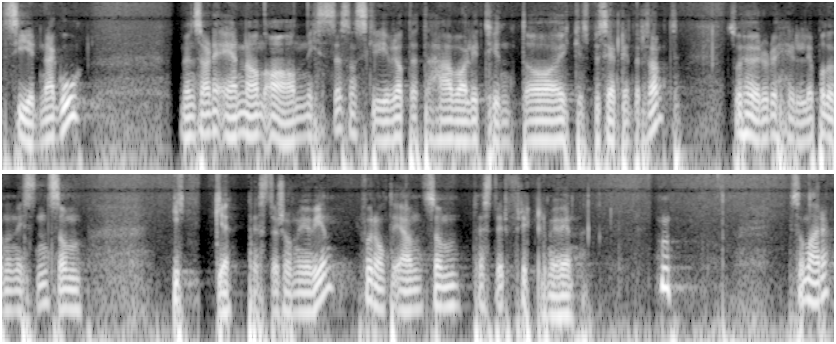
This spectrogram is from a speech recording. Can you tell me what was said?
sier den er god, men så er det en eller annen nisse som skriver at dette her var litt tynt og ikke spesielt interessant, så hører du heller på denne nissen som ikke tester så mye vin, forhold til en som tester fryktelig mye vin. Hm. Sånn er det.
